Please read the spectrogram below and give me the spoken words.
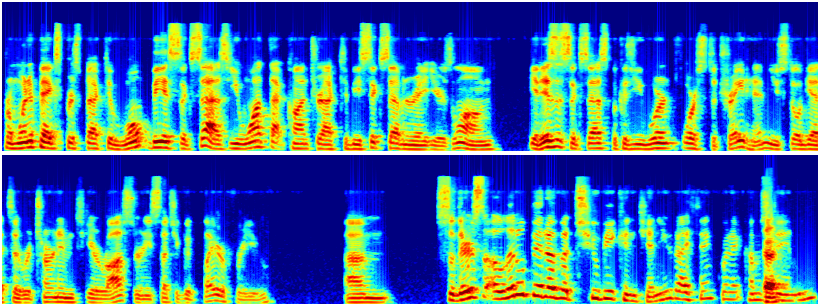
from Winnipeg's perspective won't be a success. You want that contract to be six, seven, or eight years long it is a success because you weren't forced to trade him. You still get to return him to your roster, and he's such a good player for you. Um, so there's a little bit of a to be continued, I think, when it comes to him.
